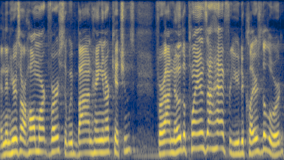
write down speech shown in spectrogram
And then here's our hallmark verse that we buy and hang in our kitchens. For I know the plans I have for you, declares the Lord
